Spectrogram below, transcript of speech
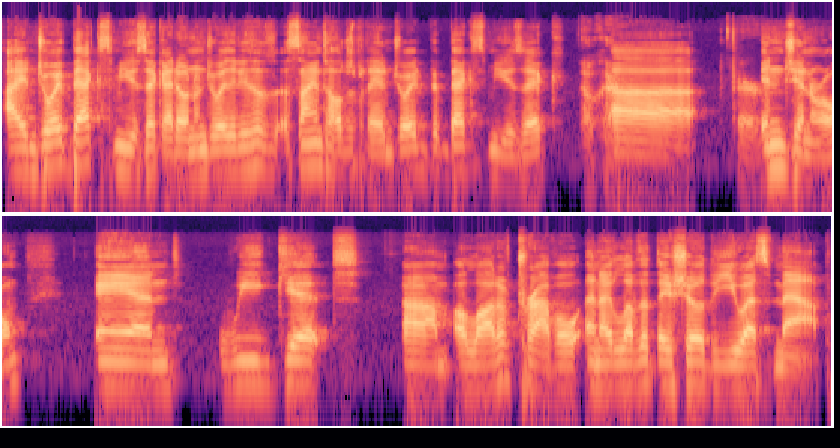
I enjoy Beck's music. I don't enjoy that he's a Scientologist, but I enjoyed Beck's music okay, uh, fair. in general. And we get um, a lot of travel, and I love that they show the U.S. map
